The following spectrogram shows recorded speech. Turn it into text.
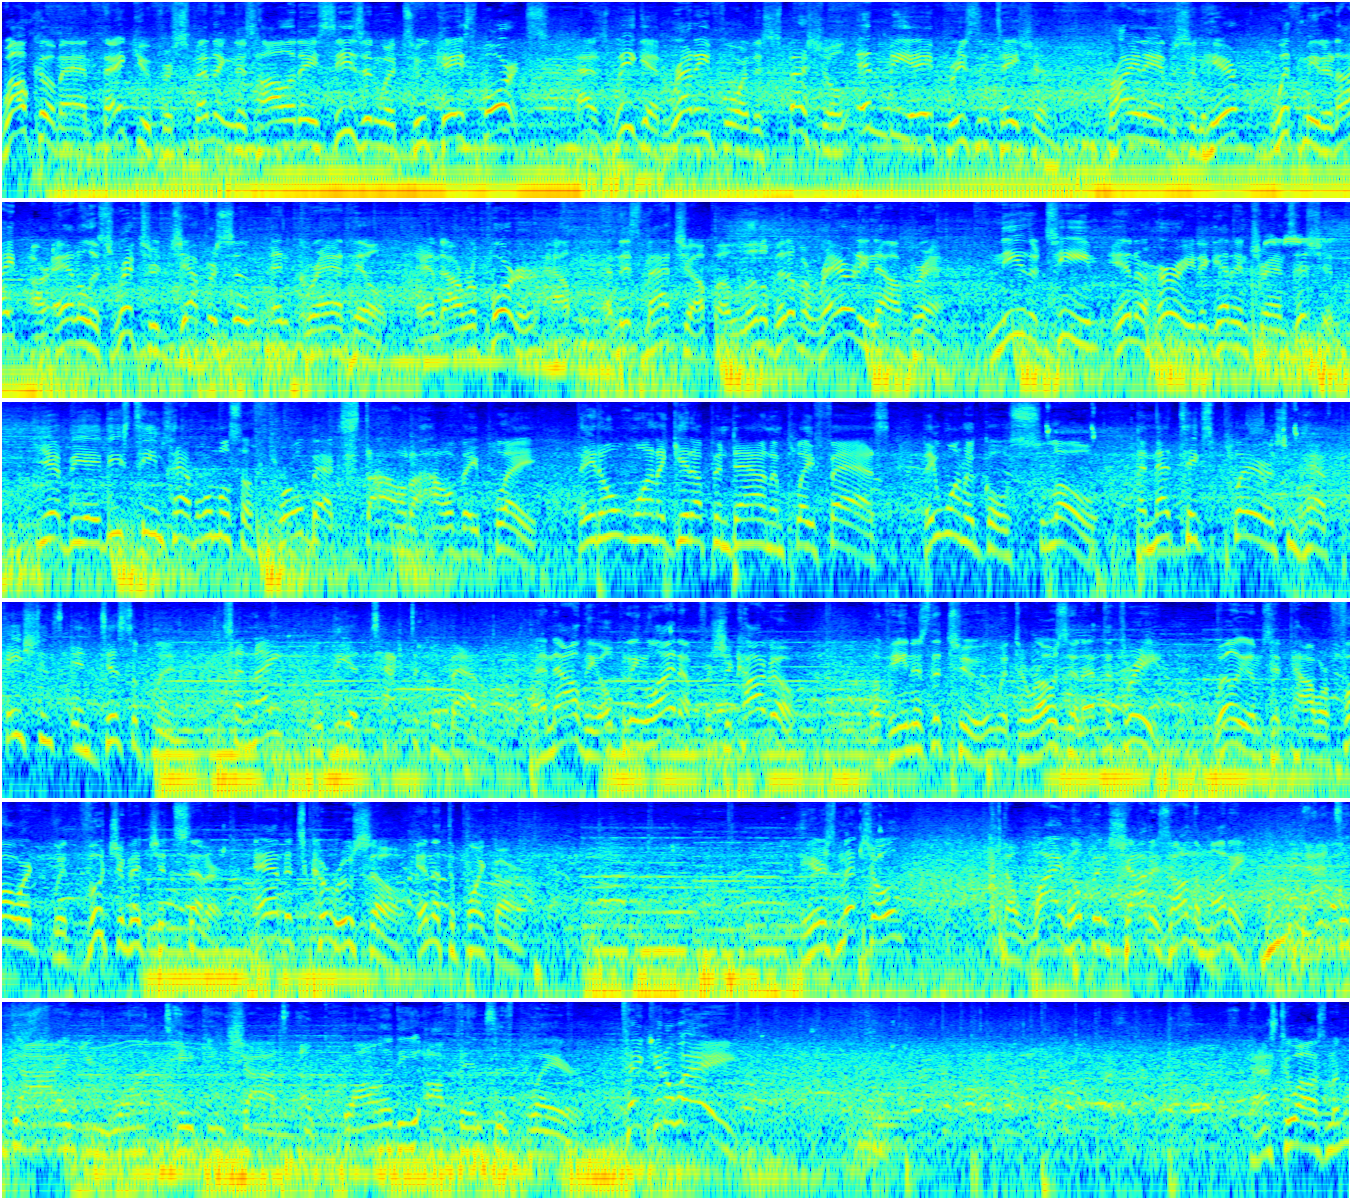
Welcome and thank you for spending this holiday season with 2K Sports as we get ready for the special NBA presentation. Brian Anderson here. With me tonight are analysts Richard Jefferson and Grant Hill, and our reporter, Al. And this matchup, a little bit of a rarity now, Grant. Neither team in a hurry to get in transition. Yeah, B.A., these teams have almost a throwback style to how they play. They don't want to get up and down and play fast. They want to go slow, and that takes players who have patience and discipline. Tonight will be a tactical battle. And now the opening lineup for Chicago. LaVine is the two with DeRozan at the three. Williams at power forward with Vucevic at center. And it's Caruso in at the point guard. Here's Mitchell. The wide open shot is on the money. That's a guy you want taking shots, a quality offensive player. Take it away. Pass to Osman.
